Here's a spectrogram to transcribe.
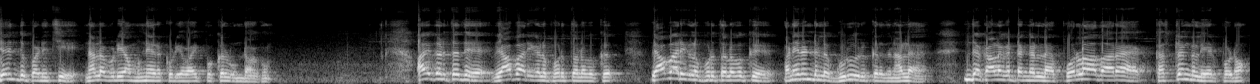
சேர்ந்து படித்து நல்லபடியாக முன்னேறக்கூடிய வாய்ப்புகள் உண்டாகும். அதுக்கடுத்தது வியாபாரிகளை பொறுத்தளவுக்கு. வியாபாரிகளை பொறுத்தளவுக்கு பன்னிரெண்டில் குரு இருக்கிறதுனால இந்த காலகட்டங்களில் பொருளாதார கஷ்டங்கள் ஏற்படும்.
